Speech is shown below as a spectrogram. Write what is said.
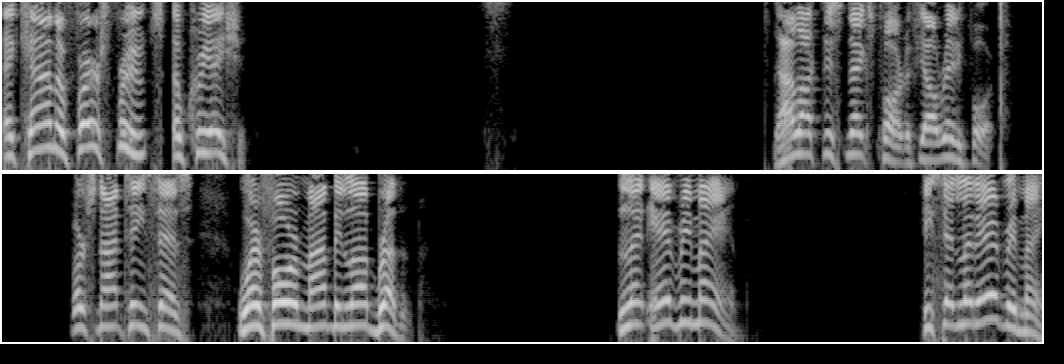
a kind of first fruits of creation. Now, I like this next part if y'all ready for it. Verse 19 says, Wherefore, my beloved brethren, let every man, he said, let every man,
